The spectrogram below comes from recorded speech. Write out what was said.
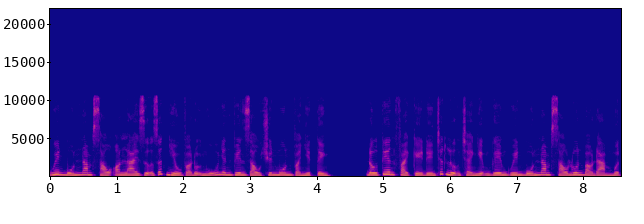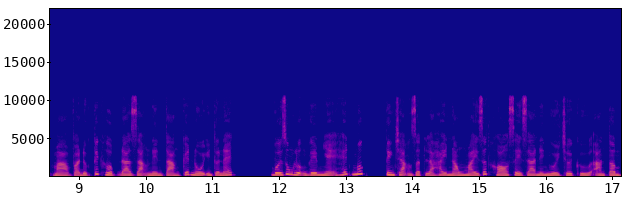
Win 456 Online dựa rất nhiều vào đội ngũ nhân viên giàu chuyên môn và nhiệt tình. Đầu tiên phải kể đến chất lượng trải nghiệm game Win 456 luôn bảo đảm mượt mà và được tích hợp đa dạng nền tảng kết nối Internet. Với dung lượng game nhẹ hết mức, tình trạng giật là hay nóng máy rất khó xảy ra nên người chơi cứ an tâm.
